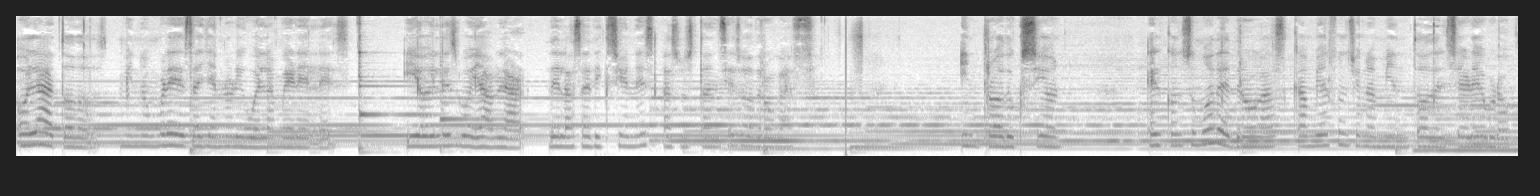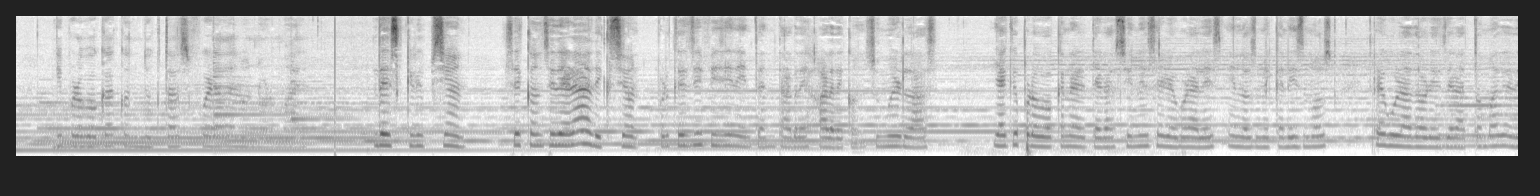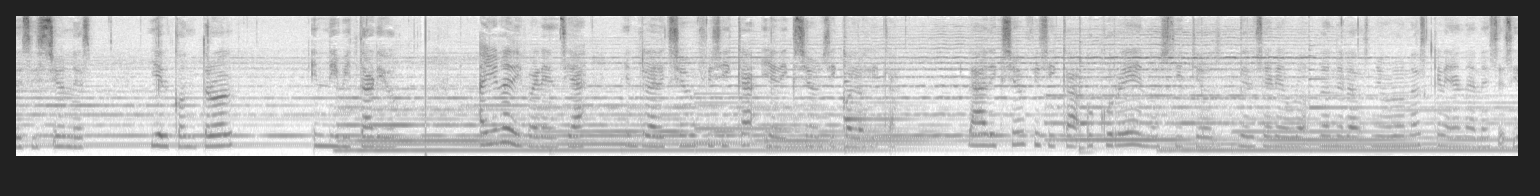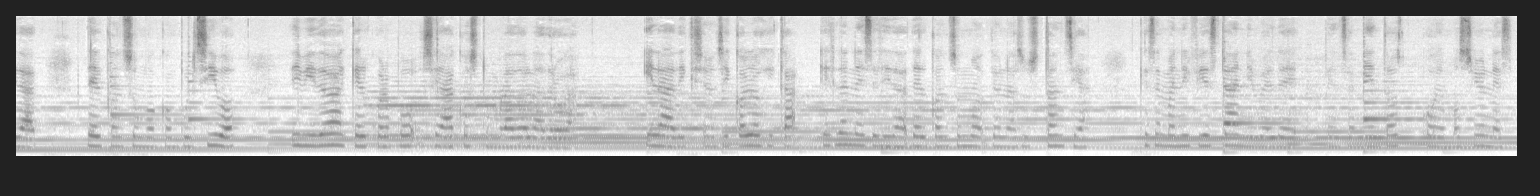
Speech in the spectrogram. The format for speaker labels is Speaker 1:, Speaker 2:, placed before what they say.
Speaker 1: Hola a todos, mi nombre es Dayana Orihuela Mereles y hoy les voy a hablar de las adicciones a sustancias o drogas. Introducción. El consumo de drogas cambia el funcionamiento del cerebro y provoca conductas fuera de lo normal. Descripción. Se considera adicción porque es difícil intentar dejar de consumirlas ya que provocan alteraciones cerebrales en los mecanismos reguladores de la toma de decisiones y el control inhibitario. Hay una diferencia entre adicción física y adicción psicológica. La adicción física ocurre en los sitios del cerebro donde las neuronas crean la necesidad del consumo compulsivo debido a que el cuerpo se ha acostumbrado a la droga y la adicción psicológica es la necesidad del consumo de una sustancia que se manifiesta a nivel de pensamientos o emociones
